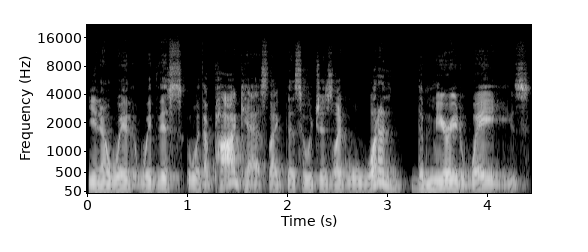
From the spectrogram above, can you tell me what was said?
you know with with this with a podcast like this which is like well what are the myriad ways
